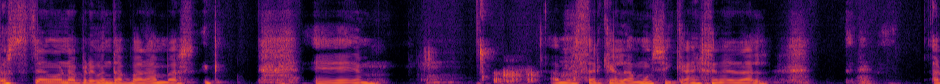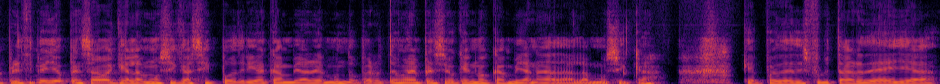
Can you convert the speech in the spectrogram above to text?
Os tengo una pregunta para ambas. Eh, acerca de la música en general. Al principio yo pensaba que la música sí podría cambiar el mundo, pero tengo la impresión que no cambia nada la música. Que puedes disfrutar de ella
